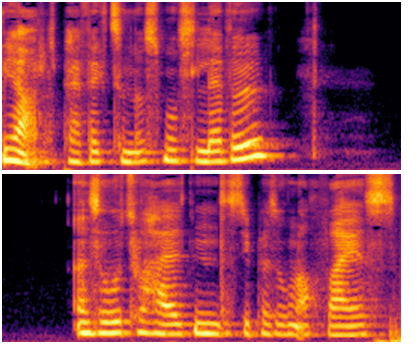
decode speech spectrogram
ja, das Perfektionismus-Level so zu halten, dass die Person auch weiß,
